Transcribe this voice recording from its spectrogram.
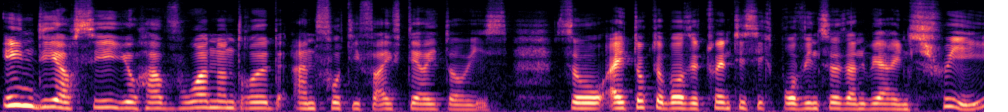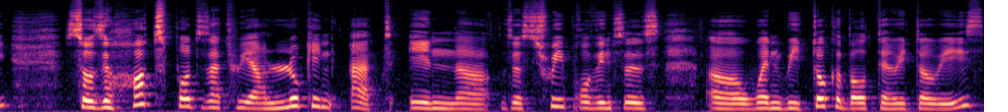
in DRC, you have 145 territories. So I talked about the 26 provinces, and we are in three. So the hotspots that we are looking at in uh, the three provinces, uh, when we talk about territories,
